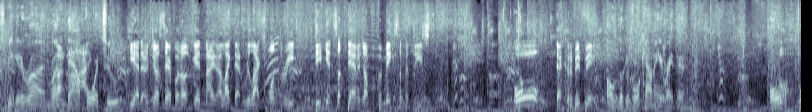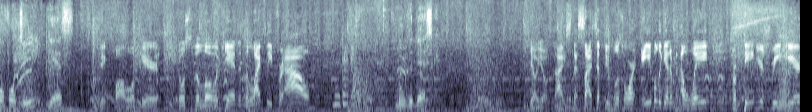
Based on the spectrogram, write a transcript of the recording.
speaking of run, running down uh, 4-2. He had to adjust there, but uh, again, I, I like that. Relax 1-3. Did get some damage off of a mix-up at least. Oh, that could have been big. Oh, looking for a counter hit right there. Oh, 4-4-2. Yes. Big follow-up here. Goes to the low again, and the life lead for Al. Move the disc. Yo, yo, nice. That sidestep through plus four, able to get him away from dangerous reach here.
